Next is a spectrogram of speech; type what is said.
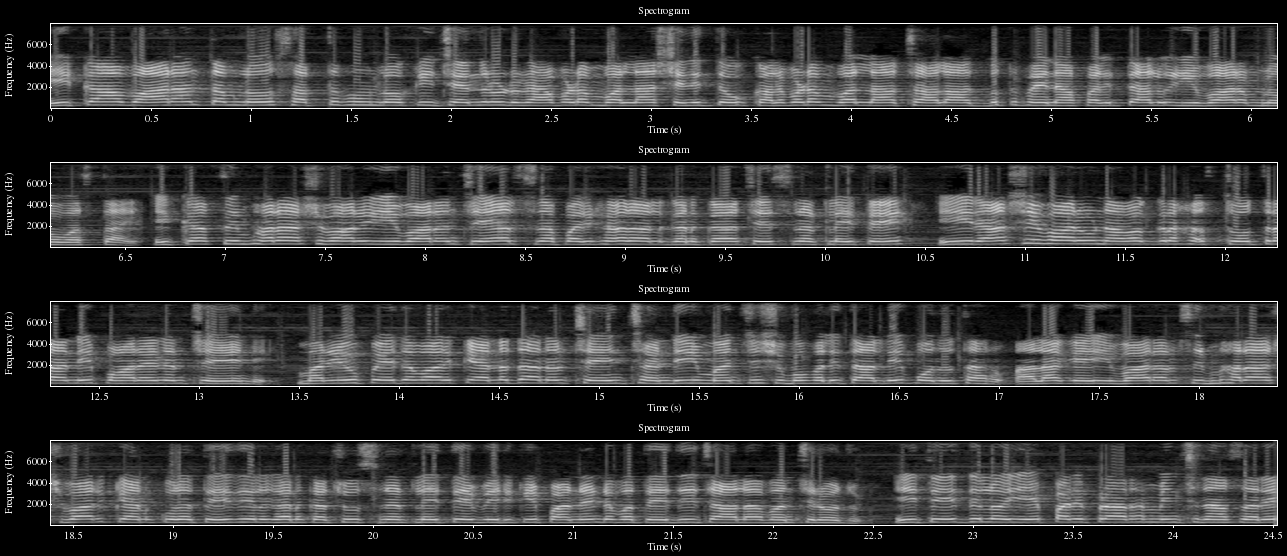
ఇక వారాంతంలో సప్తమంలోకి చంద్రుడు రావడం వల్ల శనితో కలవడం వల్ల చాలా అద్భుతమైన ఫలితాలు ఈ వారంలో వస్తాయి. ఇక సింహరాశి వారు ఈ వారం చేయాల్సిన పరిహారాలు గనక చేసినట్లయితే ఈ రాశి వారు నవగ్రహ స్తోత్రాన్ని పారాయణం చేయండి. మరియు పేదవారికి అన్నదానం చేయండి ఆచరించండి మంచి శుభ ఫలితాల్ని పొందుతారు. అలాగే ఈ వారం సింహరాశి వారికి అనుకూల తేదీలు గనక చూసినట్లయితే వీరికి పన్నెండవ తేదీ చాలా మంచి రోజు. ఈ తేదీలో ఏ పని ప్రారంభించినా సరే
